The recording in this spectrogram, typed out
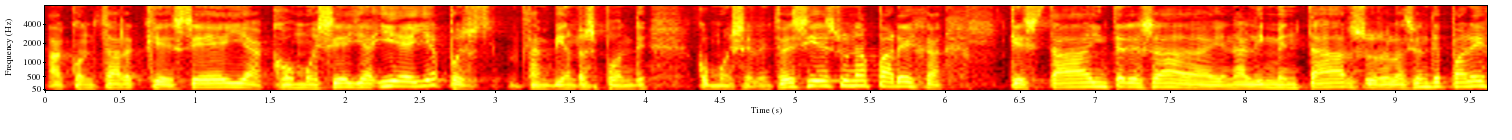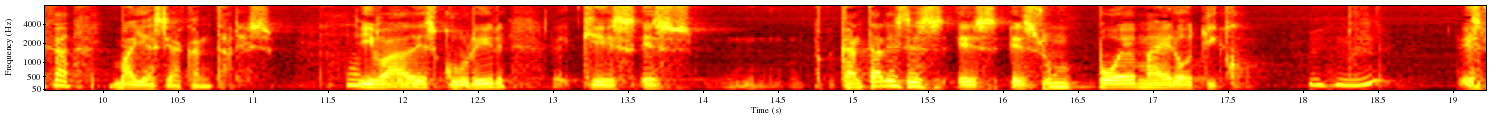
a contar qué es ella, cómo es ella, y ella pues también responde cómo es él. Entonces si es una pareja que está interesada en alimentar su relación de pareja, váyase a Cantares. Y va a descubrir que es, Cantares es, es, un poema erótico. Es,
